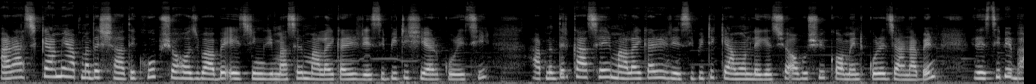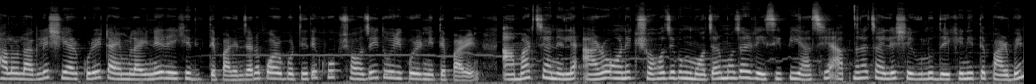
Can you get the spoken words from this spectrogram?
আর আজকে আমি আপনাদের সাথে খুব সহজভাবে এই চিংড়ি মাছের মালাইকারির রেসিপিটি শেয়ার করেছি। আপনাদের কাছে এই মালাইকারির রেসিপিটি কেমন লেগেছে অবশ্যই কমেন্ট করে জানাবেন। রেসিপি ভালো লাগলে শেয়ার করে টাইমলাইনে রেখে দিতে পারেন, যেন পরবর্তীতে খুব সহজেই তৈরি করে নিতে পারেন। আমার চ্যানেলে আরও অনেক সহজ এবং মজার মজার রেসিপি আছে, আপনারা চাইলে সেগুলো দেখে নিতে পারবেন।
